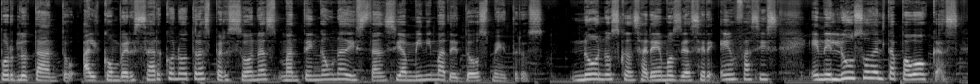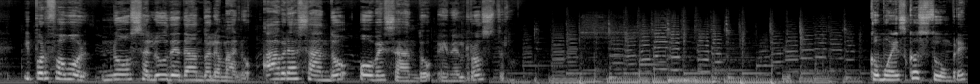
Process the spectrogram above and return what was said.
Por lo tanto, al conversar con otras personas mantenga una distancia mínima de 2 metros. No nos cansaremos de hacer énfasis en el uso del tapabocas y por favor no salude dando la mano, abrazando o besando en el rostro. Como es costumbre,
